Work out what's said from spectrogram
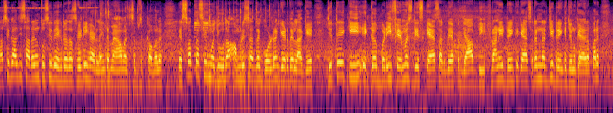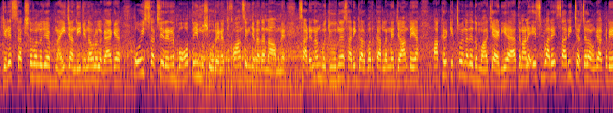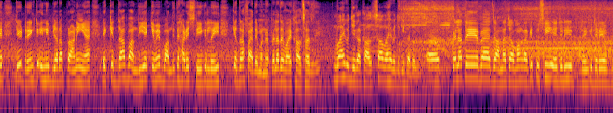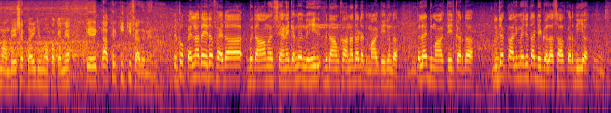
ਸਤਿ ਸ਼੍ਰੀ ਅਕਾਲ ਜੀ ਸਾਰਿਆਂ ਨੂੰ। ਤੁਸੀਂ ਦੇਖ ਰਹੇ ਹੋ ਦਾ ਸਿਟੀ ਹੈਡਲਾਈਨ ਤੇ ਮੈਂ ਹਾਂ ਅਮਰਸਬ ਕਵਲ। ਇਸ ਵਕਤ ਅਸੀਂ ਮੌਜੂਦ ਹਾਂ ਅੰਮ੍ਰਿਤਸਰ ਦੇ ਗੋਲਡਨ ਗੇਟ ਦੇ ਲਾਗੇ, ਜਿੱਥੇ ਕਿ ਇੱਕ ਬੜੀ ਫੇਮਸ ਡਿਸ਼ ਕਹਿ ਸਕਦੇ ਆ ਪੰਜਾਬ ਦੀ, ਪੁਰਾਣੀ ਡਰਿੰਕ ਕਹਿ ਸਕਦੇ એનર્ਜੀ ਡਰਿੰਕ ਜਿਹਨੂੰ ਕਹਿ ਰਹੇ ਪਰ ਜਿਹੜੇ ਸ਼ਖਸ ਵੱਲੋਂ ਜੇ ਬਣਾਈ ਜਾਂਦੀ, ਜਿਨ੍ਹਾਂ ਵੱਲੋਂ ਲਗਾਇਆ ਗਿਆ, ਉਹ ਵੀ ਸ਼ਖਸ ਜਿਹੜੇ ਨੇ ਬਹੁਤ ਹੀ ਮਸ਼ਹੂਰ ਨੇ। ਤੂਫਾਨ ਸਿੰਘ ਜਿਹਨਾਂ ਦਾ ਨਾਮ ਨੇ, ਸਾਡੇ ਨਾਲ ਮੌਜੂਦ ਨੇ, ਸਾਰੀ ਗੱਲਬਾਤ ਕਰ ਲੈਣੇ ਜਾਣਦੇ ਆ, ਆਖਰ ਕਿੱਥੋਂ ਇਹਨਾਂ ਦੇ ਦਿਮਾਗ 'ਚ ਆਈਡੀਆ ਆਇਆ। ਤੇ ਨਾਲੇ ਇਸ ਬਾਰੇ ਸਾਰੀ ਚਰਚਾ ਲਾਵਾਂਗੇ, ਆਖਰ ਇਹ ਜੇ ਡਰਿੰਕ ਇੰਨੀ ਜ਼ਿਆਦਾ ਪੁਰਾਣੀ ਹੈ, ਇਹ ਕਿੱਦਾਂ ਬਣਦੀ ਹੈ, ਕਿਵੇਂ ਬਣਦੀ ਤੇ ਸਾਡੇ ਸਰੀਰ ਲਈ ਕਿੱਦਾਂ ਫਾਇਦੇਮੰਦ ਪਹਿਲਾਂ ਤੇ ਵਾਹਿ ਖਾਲਸਾ ਜੀ ਵਾਹਿਗੁਰੂ ਜੀ ਕਾ ਖਾਲਸਾ ਵਾਹਿਗੁਰੂ ਜੀ ਕੀ ਫਤਿਹ ਜੀ। ਪਹਿਲਾਂ ਤੇ ਮੈਂ ਜਾਣਨਾ ਚਾਹਾਂਗਾ ਕਿ ਤੁਸੀਂ ਇਹ ਜਿਹੜੀ ਡਰਿੰਕ ਜਿਹੜੇ ਬਣਾਉਂਦੇ ਸ਼ਰਦਾਈ ਜਿਹਨੂੰ ਆਪਾਂ ਕਹਿੰਦੇ ਆ ਕਿ ਆਖਿਰ ਕੀ ਕੀ ਫਾਇਦੇ ਨੇ ਇਹਦੇ? ਦੇਖੋ ਪਹਿਲਾਂ ਤਾਂ ਇਹਦਾ ਫਾਇਦਾ ਬਦਾਮ ਸਿਆਣੇ ਕਹਿੰਦੇ ਹੁੰਦੇ ਸੀ ਬਦਾਮ ਖਾਣ ਨਾਲ ਤੁਹਾਡਾ ਦਿਮਾਗ ਤੇਜ਼ ਹੁੰਦਾ। ਪਹਿਲਾਂ ਇਹ ਦਿਮਾਗ ਤੇਜ਼ ਕਰਦਾ। ਦੂਜਾ ਕਾਲੀ ਮਿਰਚ ਤੁਹਾਡੇ ਗਲਾ ਸਾਫ਼ ਕਰਦੀ ਆ।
